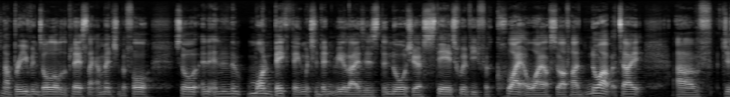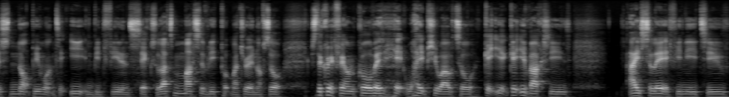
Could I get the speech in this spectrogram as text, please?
My breathing's all over the place, like I mentioned before. So, and, and the one big thing which I didn't realize is the nausea stays with you for quite a while. So I've had no appetite. I've just not been wanting to eat and been feeling sick. So that's massively put my training off. So just a quick thing on COVID, it wipes you out. So get your get your vaccines isolate if you need to,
